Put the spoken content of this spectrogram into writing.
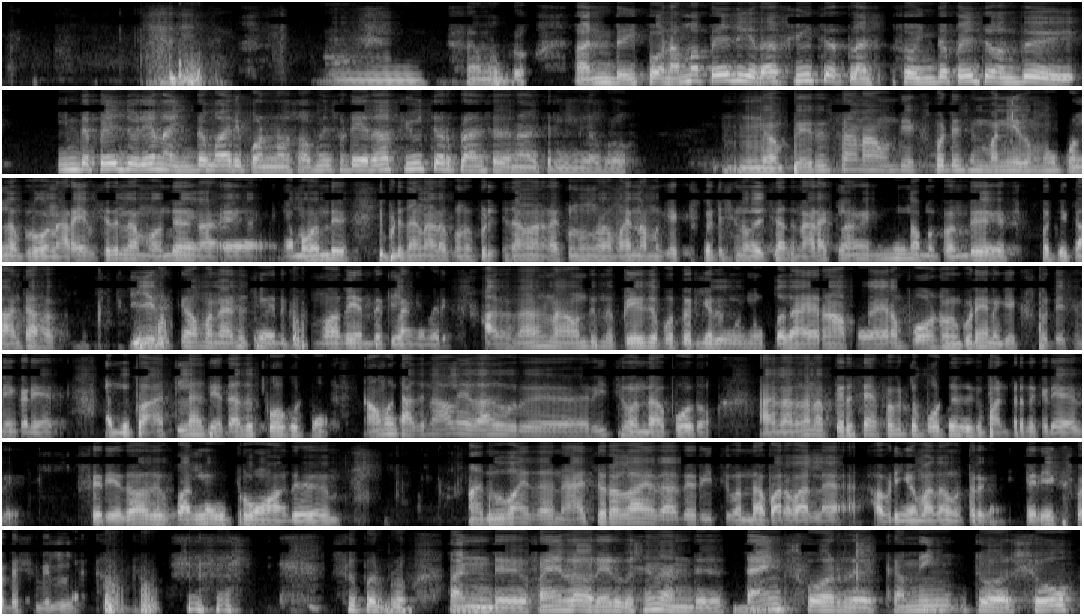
செம ப்ரோ அண்ட் இப்போ நம்ம பேஜுக்கு ஏதாவது ஃபியூச்சர் பிளான்ஸ் ஸோ இந்த பேஜ் வந்து இந்த பேஜ் வழியா நான் இந்த மாதிரி பண்ணோம் ஸோ அப்படின்னு சொல்லிட்டு ஏதாவது ஃபியூச்சர் பிளான்ஸ் எதனா வச்சிருக்கீங்களா ப்ரோ பெருசா நான் வந்து எக்ஸ்பெக்டேஷன் பண்ணி எதுவும் மூவ் பண்ணல ப்ரோ நிறைய விஷயத்துல நம்ம வந்து நம்ம வந்து இப்படிதான் நடக்கணும் இப்படிதான் நடக்கணுங்கிற மாதிரி நமக்கு எக்ஸ்பெக்டேஷன் வச்சு அது நடக்கலாம் இன்னும் நமக்கு வந்து கொஞ்சம் காண்டா ஆகும். எதுக்கு நம்ம நினைச்சா எதுக்கு சும்மாவே இருந்துக்கலாம் மாதிரி. அதனால நான் வந்து இந்த பேஜை பொறுத்த வரைக்கும் அது ஒரு முப்பதாயிரம் நாற்பதாயிரம் போடணும்னு கூட எனக்கு எக்ஸ்பெக்டேஷனே கிடையாது. அந்த பாட்டுல அது ஏதாவது போகட்டும். நமக்கு அதனால ஏதாவது ஒரு ரீச் வந்தா போதும். அதனாலதான் நான் பெருசா எஃபெக்ட் போட்டு இதுக்கு பண்றது கிடையாது. சரி ஏதோ அது வரல விட்டுருவோம். அது அதுவா ஏதாவது நேச்சுரலா ஏதாவது ரீச் வந்தா பரவாயில்ல அப்படிங்கிற மாதிரி தான் விட்டுருக்கேன். பெரிய எக்ஸ்பெக்டேஷன் இல்ல. சூப்பர் ப்ரோ அண்ட் ஃபைனலா ஒரே ஒரு question and thanks for coming to our show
